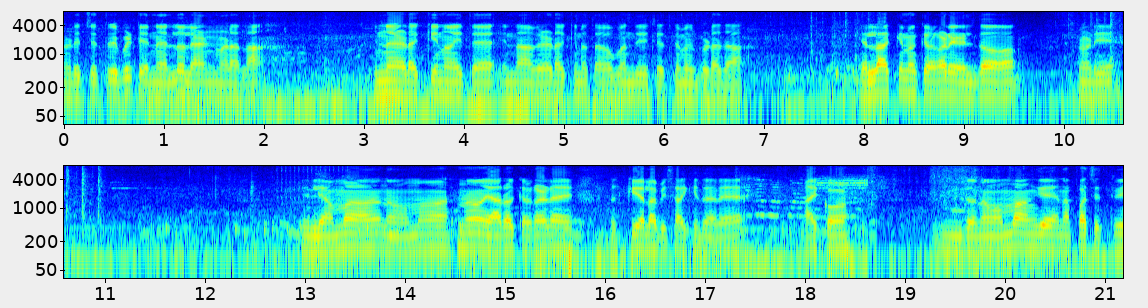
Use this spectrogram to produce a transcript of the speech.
ನೋಡಿ ಛತ್ರಿ ಬಿಟ್ಟು ಇನ್ನೆಲ್ಲೂ ಲ್ಯಾಂಡ್ ಮಾಡಲ್ಲ. ಇನ್ನೂ ಎರಡು ಅಕ್ಕಿನೂ ಐತೆ, ಇನ್ನು ಅವೆರಡು ಅಕ್ಕಿನೂ ತಗೊಬಂದು ಛತ್ರಿ ಮೇಲೆ ಬಿಡೋದ. ಎಲ್ಲ ಅಕ್ಕಿನೂ ಕೆಳಗಡೆ ಇಳ್ದು, ನೋಡಿ. ಇಲ್ಲಿ ಅಮ್ಮ, ನಮ್ಮ ಅಮ್ಮನೂ ಯಾರೋ ಕೆಳಗಡೆ ಅಕ್ಕಿ ಎಲ್ಲ ಬಿಸಾಕಿದ್ದಾರೆ. ಆಯ್ಕೋ. ಇದು ನಮ್ಮಮ್ಮ ಹಂಗೆ, ಏನಪ್ಪ ಛತ್ರಿ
